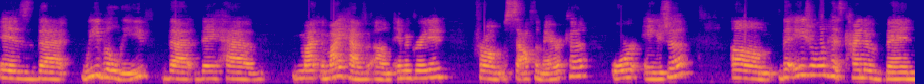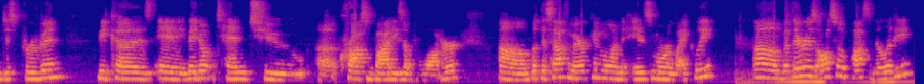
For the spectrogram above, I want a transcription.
is that we believe that they have might, might have um, immigrated from South America or Asia. Um, the Asia one has kind of been disproven because they don't tend to uh, cross bodies of water. Um, but the South American one is more likely. Um, but there is also a possibility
